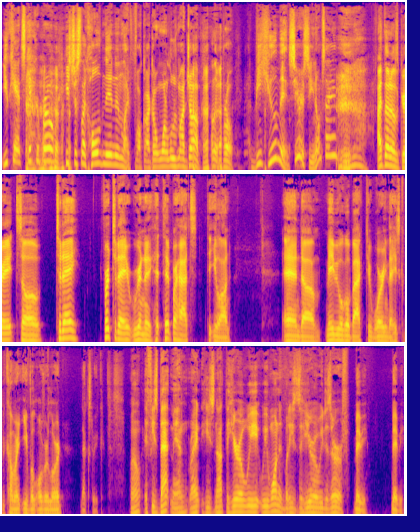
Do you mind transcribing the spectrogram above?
You can't snicker, bro. He's just like holding in and like, fuck, I don't want to lose my job. I'm like, bro, be human. Seriously, you know what I'm saying? I thought it was great. So today, for today, we're gonna hit, tip our hats to Elon, and um, maybe we'll go back to worrying that he's gonna become our evil overlord next week. Well, if he's Batman, right? He's not the hero we, we wanted, but he's the hero we deserve. Maybe, maybe.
